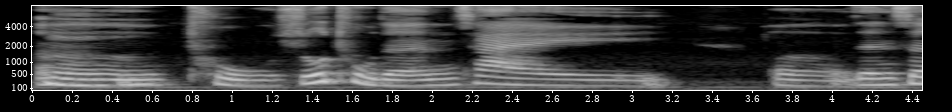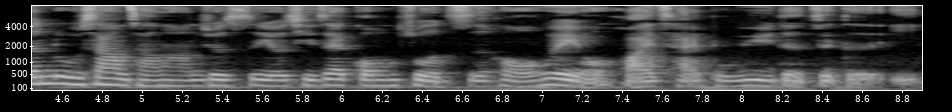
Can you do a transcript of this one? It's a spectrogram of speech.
呃嗯，土属土的人在呃人生路上，常常就是，尤其在工作之后，会有怀才不遇的这个遗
